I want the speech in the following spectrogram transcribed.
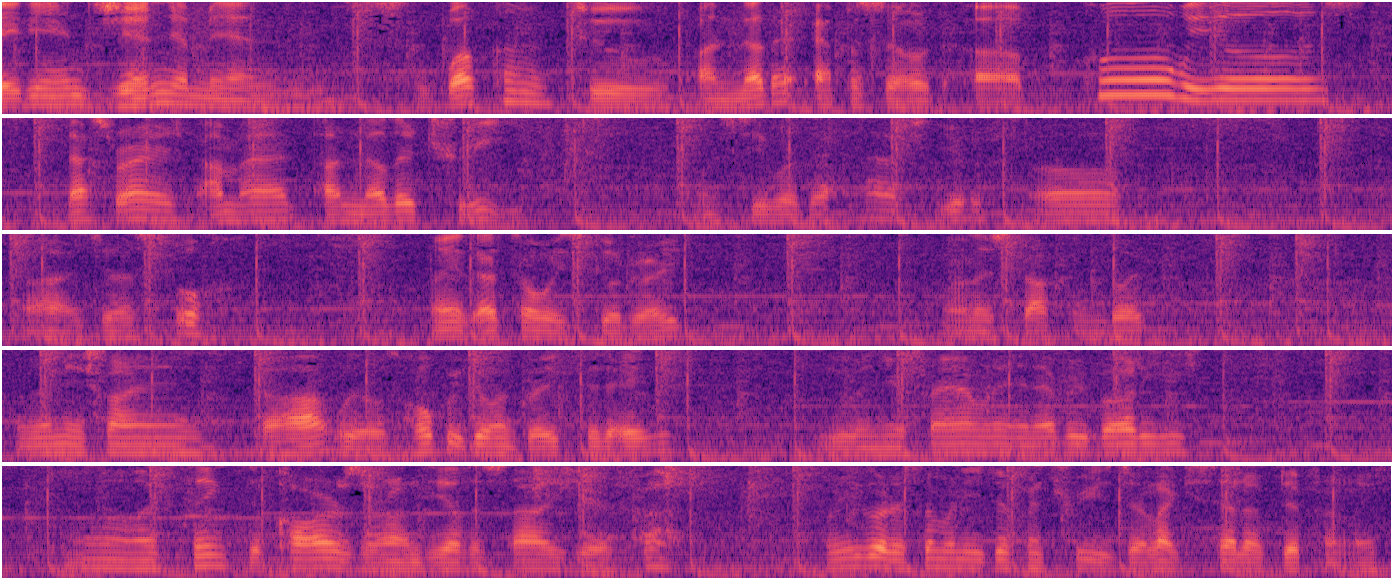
ladies and gentlemen. Welcome to another episode of KOOLWHEELS. That's right, I'm at another tree. Let's see what they have here. Uh, I just, oh, hey, that's always good, right? On their stocking, but let me find the Hot Wheels. Hope you're doing great today. You and your family and everybody. Oh, I think the cars are on the other side here. When you go to so many different trees, they're like set up differently.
